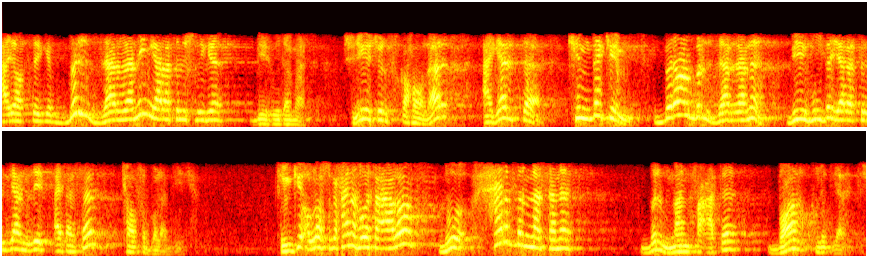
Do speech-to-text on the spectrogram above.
hayotdagi bir zarraning yaratilishligi behuda emas. Shuning uchun fuqarolar agarda kimda kim biror bir zarrani behuda yaratilgan deb aytilsa kofir bo'ladi degan. Chunki alloh subhanahu va taolo bu har bir narsani bir manfaati bor qilib yaratdi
